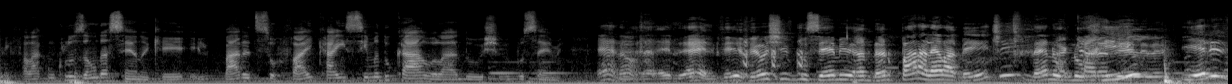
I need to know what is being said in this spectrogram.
Tem que falar a conclusão da cena, que ele para de surfar e cai em cima do carro lá do Steve Buscemi. É, não, né, ele, é, ele vê, vê o Steve Buscemi andando paralelamente, né, no, no rio, dele, né? e ele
